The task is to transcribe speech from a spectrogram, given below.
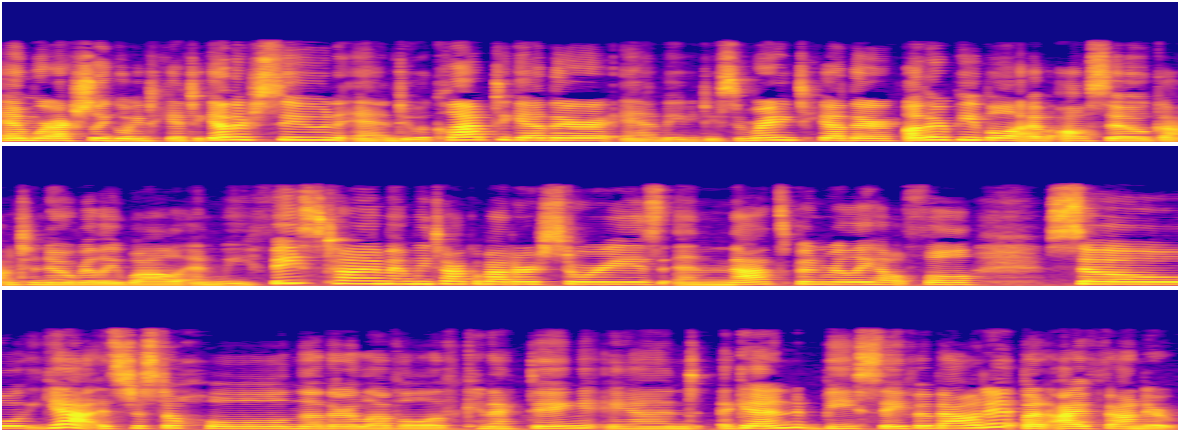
and we're actually going to get together soon and do a collab together and maybe do some writing together. Other people I've also gotten to know really well and we FaceTime and we talk about our stories and that's been really helpful. So yeah, it's just a whole nother level of connecting and again, be safe about it, but I've found it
